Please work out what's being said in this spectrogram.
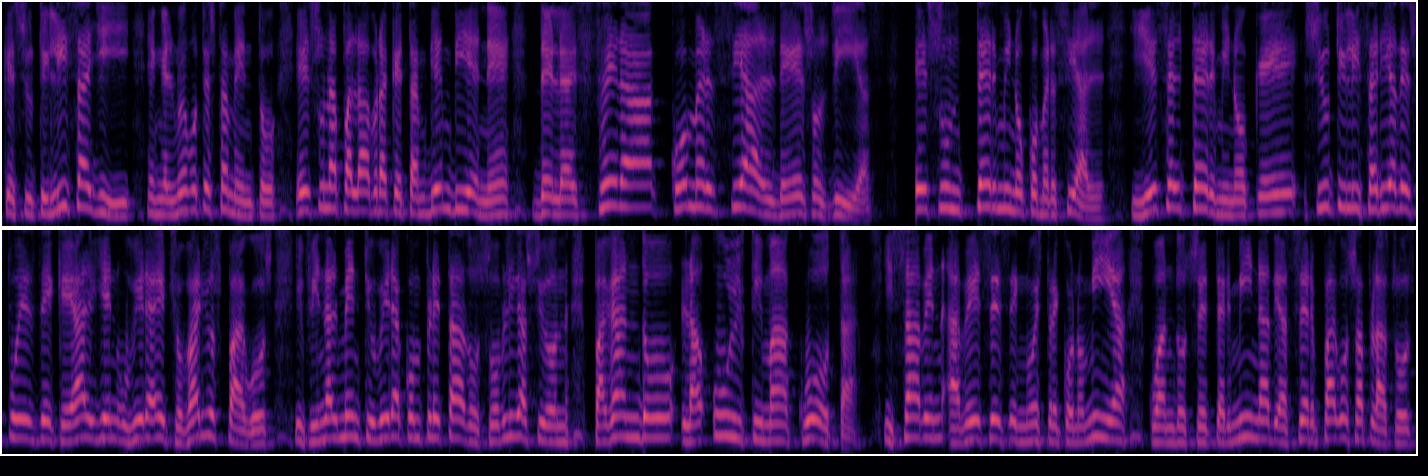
que se utiliza allí en el Nuevo Testamento es una palabra que también viene de la esfera comercial de esos días es un término comercial y es el término que se utilizaría después de que alguien hubiera hecho varios pagos y finalmente hubiera completado su obligación pagando la última cuota. Y saben, a veces en nuestra economía, cuando se termina de hacer pagos a plazos,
